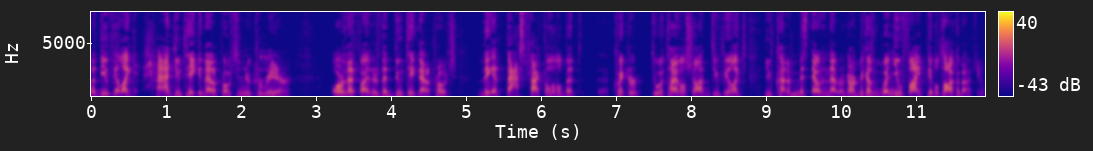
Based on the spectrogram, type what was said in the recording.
But do you feel like had you taken that approach in your career, or that fighters that do take that approach, they get fast tracked a little bit uh, quicker to a title shot? Do you feel like you've kind of missed out in that regard? Because when you fight, people talk about you.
